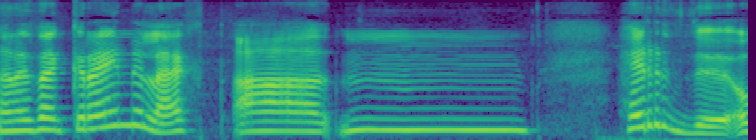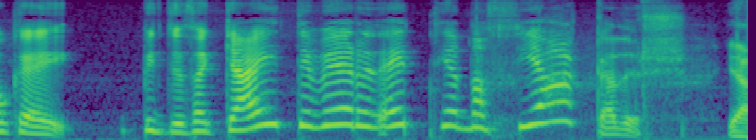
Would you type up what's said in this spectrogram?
Þannig það er greinilegt að mm, Herðu, ok Býtu, það gæti verið einn hérna þjakaður Já,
